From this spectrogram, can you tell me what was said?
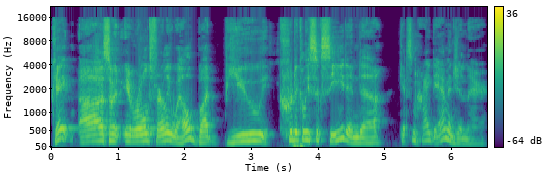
Okay, uh, so it, it rolled fairly well, but you critically succeed and uh, get some high damage in there.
